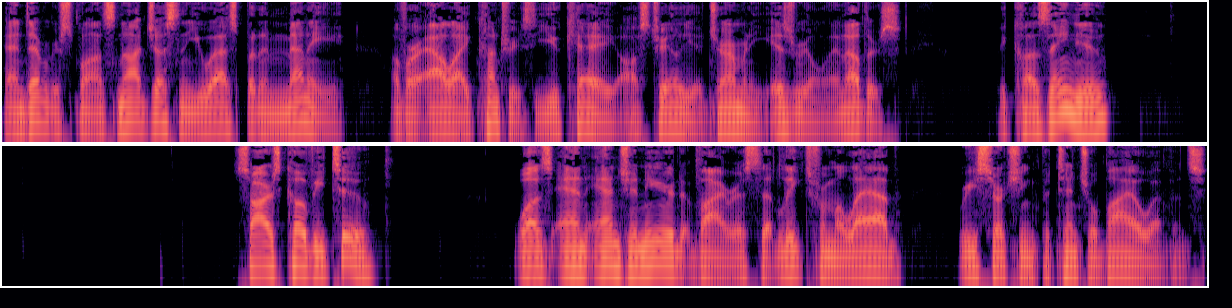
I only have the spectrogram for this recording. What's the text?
pandemic response not just in the U.S., but in many of our allied countries, the UK, Australia, Germany, Israel, and others, because they knew SARS CoV 2 was an engineered virus that leaked from a lab researching potential bioweapons.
